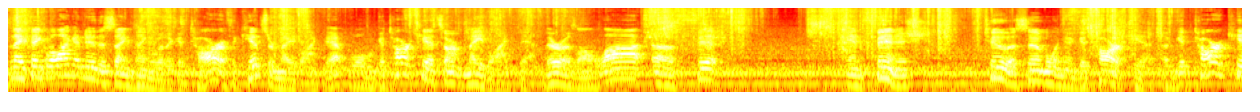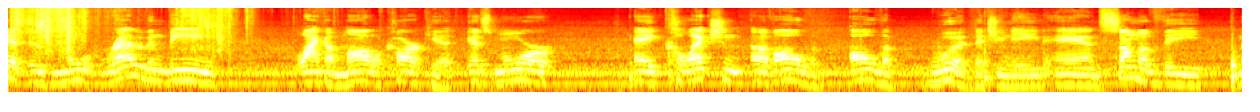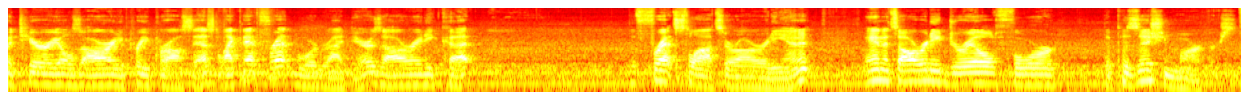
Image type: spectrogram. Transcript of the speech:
and they think, well, I can do the same thing with a guitar if the kits are made like that. Well, guitar kits aren't made like that. There is a lot of fit and finish to assembling a guitar kit. A guitar kit is more, rather than being like a model car kit, it's more a collection of all the, all the wood that you need and some of the materials are already pre-processed like that fretboard right there is already cut the fret slots are already in it, and it's already drilled for the position markers.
